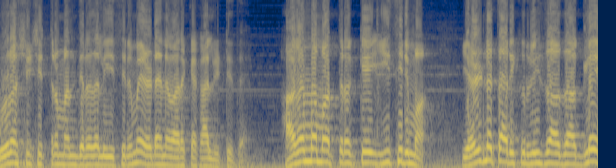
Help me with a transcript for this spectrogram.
ಊರಶಿ ಚಿತ್ರಮಂದಿರದಲ್ಲಿ ಈ ಸಿನಿಮಾ ಎರಡನೇ ವಾರಕ್ಕೆ ಕಾಲಿಟ್ಟಿದೆ. ಹಾಗಂದ ಮಾತ್ರಕ್ಕೆ ಈ ಸಿನಿಮಾ ಎರಡನೇ ತಾರೀಕು ರಿಲೀಸ್ ಆದಾಗಲೇ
